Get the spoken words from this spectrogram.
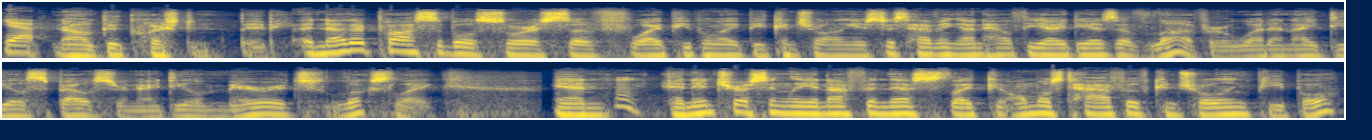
Yeah. No, good question, baby. Another possible source of why people might be controlling is just having unhealthy ideas of love or what an ideal spouse or an ideal marriage looks like. And hmm. and interestingly enough in this like almost half of controlling people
